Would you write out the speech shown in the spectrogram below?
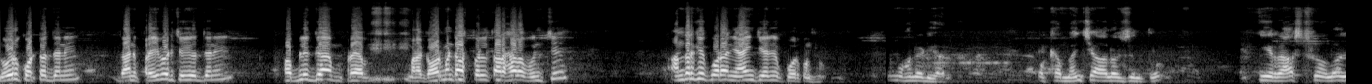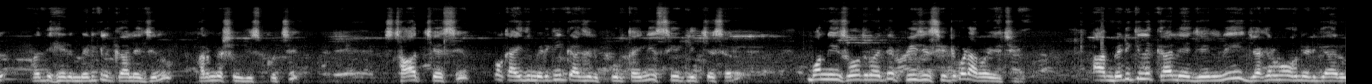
నోరు కొట్టొద్దని దాన్ని ప్రైవేట్ చేయొద్దని పబ్లిక్గా ప్ర- మన గవర్నమెంట్ హాస్పిటల్ తరహాలో ఉంచి అందరికీ కూడా న్యాయం చేయాలని కోరుకుంటున్నాం. జగన్మోహన్ రెడ్డి గారు ఒక మంచి ఆలోచనతో ఈ రాష్ట్రంలో పదిహేడు మెడికల్ కాలేజీలు పర్మిషన్ తీసుకొచ్చి స్టార్ట్ చేసి ఒక ఐదు మెడికల్ కాలేజీలు పూర్తయినాయి సీట్లు ఇచ్చేశారు. మొన్న ఈ సంవత్సరం అయితే పీజీ సీట్లు కూడా అరవై వచ్చినాయి. ఆ మెడికల్ కాలేజీలని జగన్మోహన్ రెడ్డి గారు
